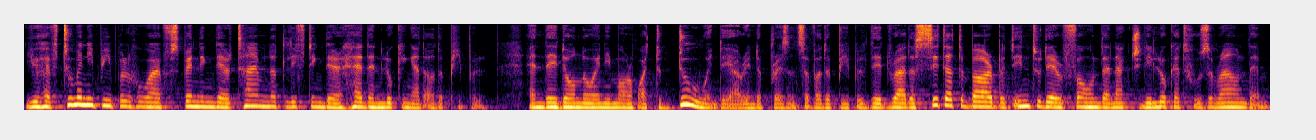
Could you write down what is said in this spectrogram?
you have too many people who are spending their time not lifting their head and looking at other people. And they don't know anymore what to do when they are in the presence of other people. They'd rather sit at the bar but into their phone than actually look at who's around them.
